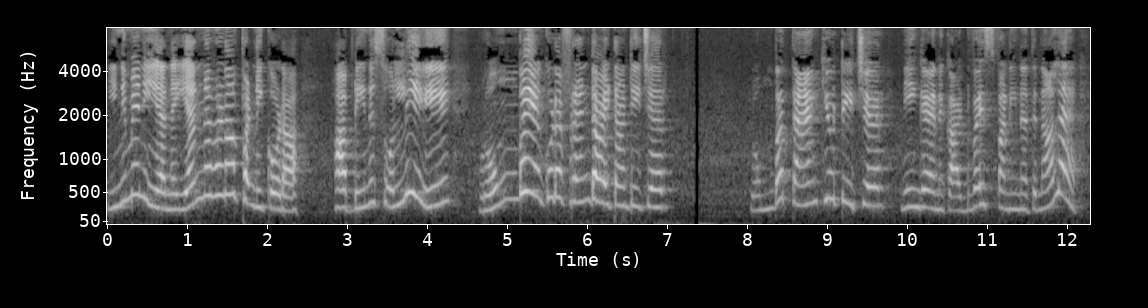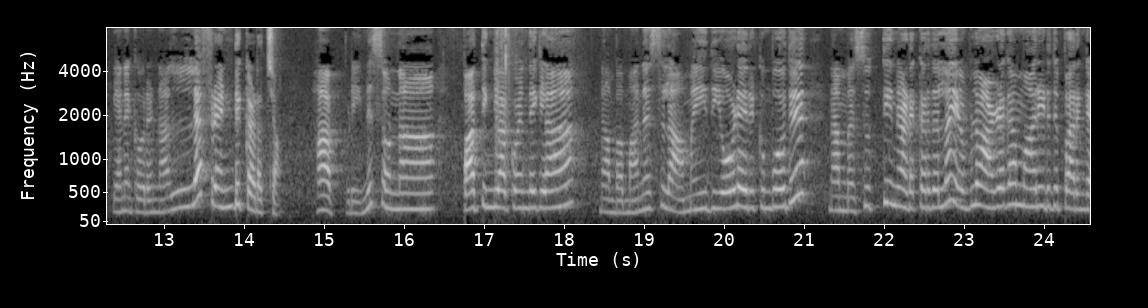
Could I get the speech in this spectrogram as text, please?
இனிமே நீ என்னை என்ன வேணா பண்ணிக்கோடா. அப்படின்னு சொல்லி ரொம்ப என் கூட ஃப்ரெண்ட் ஆயிட்டான் டீச்சர். ரொம்ப தேங்க்யூ டீச்சர் நீங்கள் எனக்கு அட்வைஸ் பண்ணினதுனால எனக்கு ஒரு நல்ல ஃப்ரெண்டு கிடைச்சான். அப்படின்னு சொன்னா. பார்த்தீங்களா குழந்தைகளா? நம்ம மனசுல அமைதியோட இருக்கும்போது நம்ம சுத்தி நடக்கிறதெல்லாம் எவ்வளோ அழகா மாறிடுது பாருங்க.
